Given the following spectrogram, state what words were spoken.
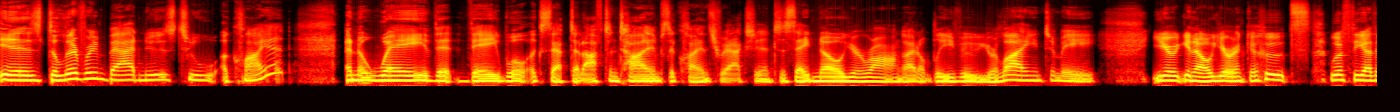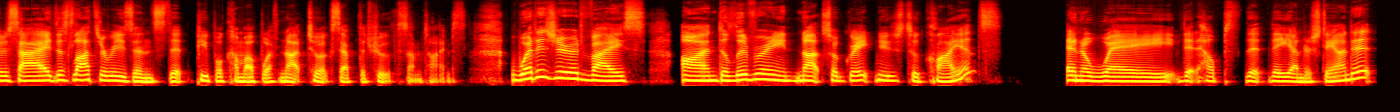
is delivering bad news to a client in a way that they will accept it. Oftentimes, the client's reaction to say, "No, you're wrong. I don't believe you. You're lying to me. You're, you know, you're in cahoots with the other side." There's lots of reasons that people come up with not to accept the truth. Sometimes, what is your advice on delivering not so great news to clients in a way that helps that they understand it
